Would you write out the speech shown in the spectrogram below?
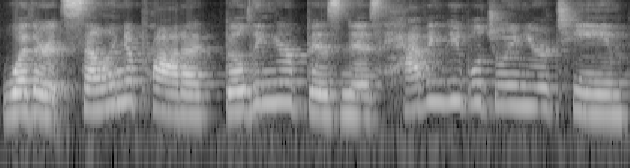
whether it's selling a product, building your business, having people join your team,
